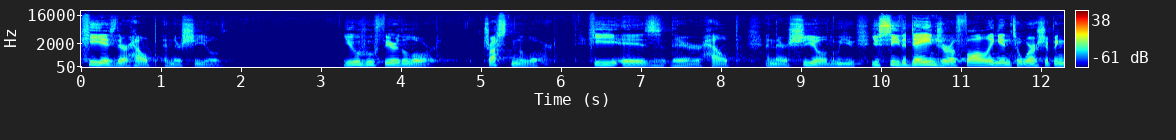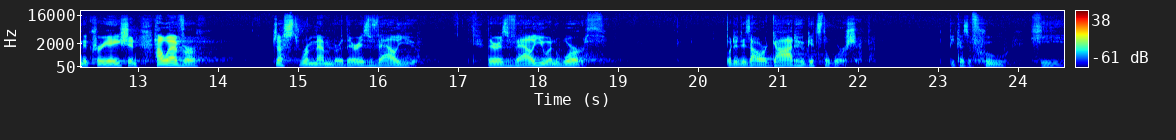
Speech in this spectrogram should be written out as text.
He is their help and their shield. You who fear the Lord, trust in the Lord. He is their help and their shield. You, you see the danger of falling into worshiping the creation. However, just remember there is value. There is value and worth. But it is our God who gets the worship because of who He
